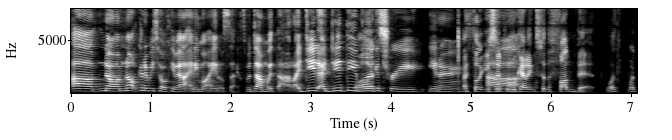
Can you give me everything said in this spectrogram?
Um, no, I'm not going to be talking about any more anal sex. We're done with that. I did. I did the What? obligatory. You know. I thought you said we uh, were getting to the fun bit. What what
